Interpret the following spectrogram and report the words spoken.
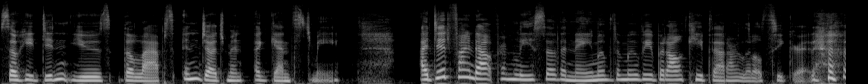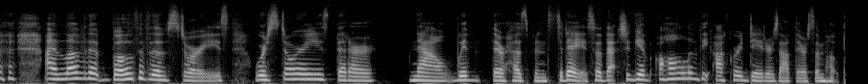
so he didn't use the lapse in judgment against me. I did find out from Lisa the name of the movie, but I'll keep that our little secret. I love that both of those stories were stories that are now with their husbands today. So that should give all of the awkward daters out there some hope.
